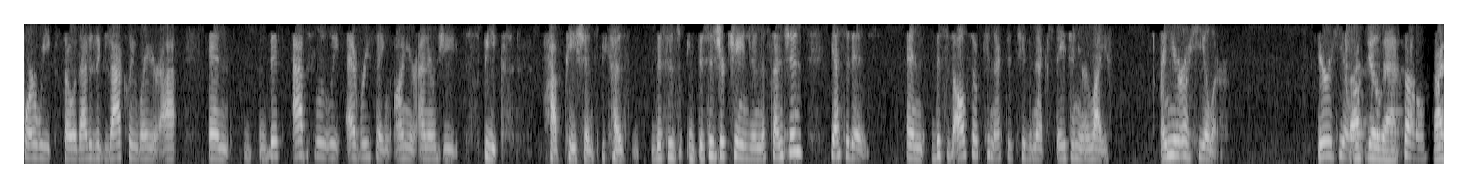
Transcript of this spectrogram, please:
four weeks. So that is exactly where you're at, and this absolutely everything on your energy speaks. Have patience because this is this is your change in ascension. Yes, it is, and this is also connected to the next stage in your life, and you're a healer. You're a healer. I feel that. So I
